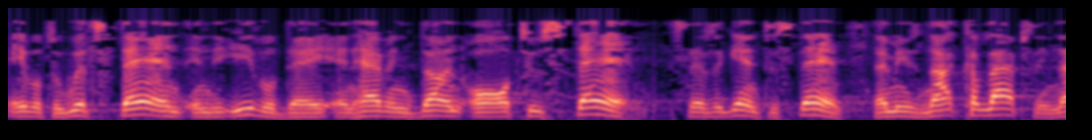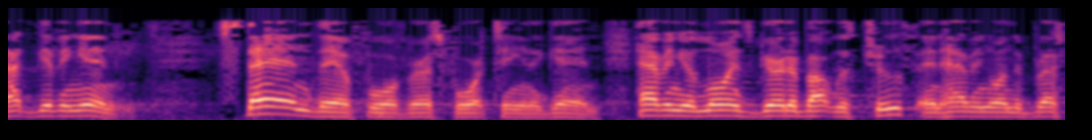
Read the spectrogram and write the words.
Able to withstand in the evil day and having done all to stand. It says again to stand. That means not collapsing, not giving in. Stand therefore, verse 14 again, having your loins girt about with truth and having on the breast,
